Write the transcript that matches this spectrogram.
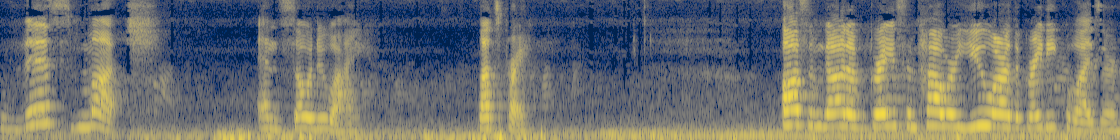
this much, and so do I. Let's pray. Awesome God of grace and power, you are the great equalizer.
